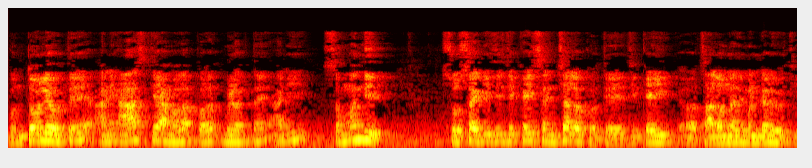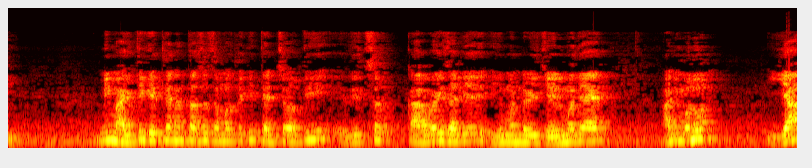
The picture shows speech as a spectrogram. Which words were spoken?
गुंतवले होते आणि आज ते आम्हाला परत मिळत नाही. आणि संबंधित सोसायटीचे जे काही संचालक होते जी काही चालवणारी मंडळी होती मी माहिती घेतल्यानंतर असं समजलं की त्यांच्यावरती रितसर कारवाई झाली आहे. ही मंडळी जेलमध्ये आहेत. आणि म्हणून या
